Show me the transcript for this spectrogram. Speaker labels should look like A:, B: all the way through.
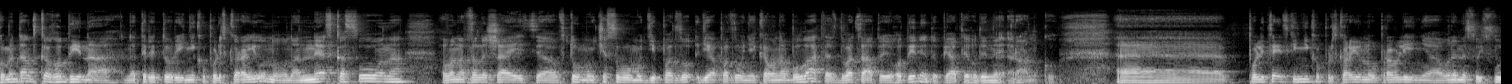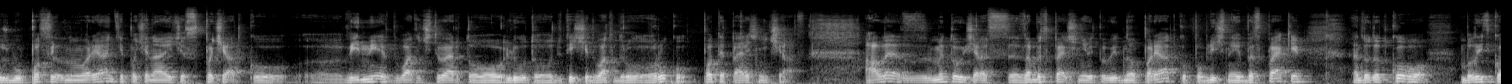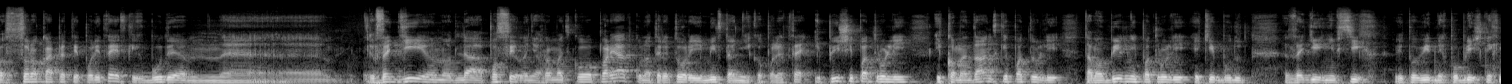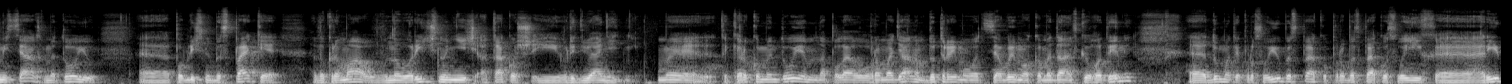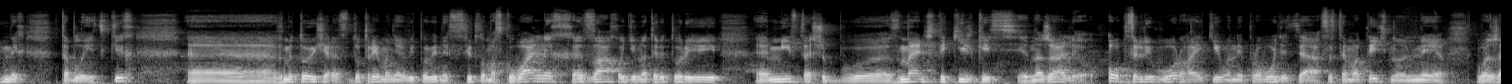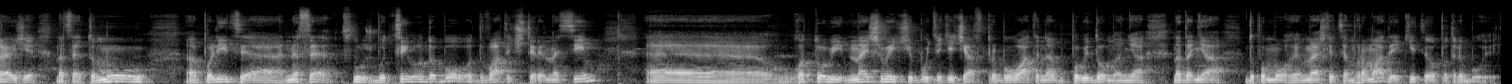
A: Комендантська година на території Нікопольського району вона не скасована, вона залишається в тому часовому діапазоні, яка вона була, це з 20 години до 5 години ранку. Е, Поліцейські Нікопольського районного управління вони несуть службу в посиленому варіанті, починаючи з початку е, війни з 24 лютого 2022 року по теперішній час. Але з метою ще раз забезпечення відповідного порядку, публічної безпеки, додатково близько 45 поліцейських буде е, задіяно для посилення громадського порядку на території міста Нікополя. Це і піші патрулі, і комендантські патрулі та мобільні патрулі, які будуть задіяні всіх відповідних публічних місцях з метою публічної безпеки, зокрема в новорічну ніч, а також і в різдвяні дні. Ми таке рекомендуємо наполегливо громадянам дотримуватися вимог комендантської години, е, думати про свою безпеку, про безпеку своїх е, рідних та близьких. Е, З метою через дотримання відповідних світломаскувальних е, заходів на території е, міста, щоб е, зменшити кількість, на жаль, обстрілів ворога, які вони проводяться систематично, не вважаючи на це. Тому е, поліція несе службу цілодобово, 24 на 7. Е, готові найшвидше будь-який час прибувати на повідомлення надання допомоги мешканцям громади, які цього потребують.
